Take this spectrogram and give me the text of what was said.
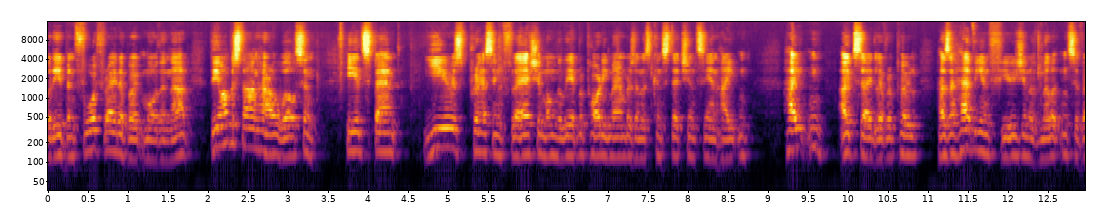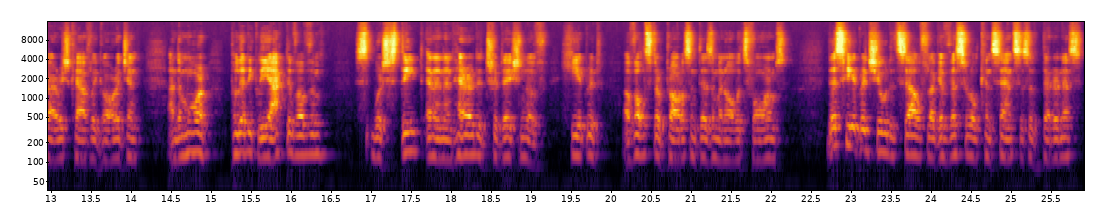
But he had been forthright about more than that. Do you understand Harold Wilson? He had spent years pressing flesh among the Labour Party members in his constituency in Huyton. Huyton, outside Liverpool, has a heavy infusion of militants of Irish Catholic origin, and the more politically active of them were steeped in an inherited tradition of hatred of Ulster Protestantism in all its forms. This hatred showed itself like a visceral consensus of bitterness.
